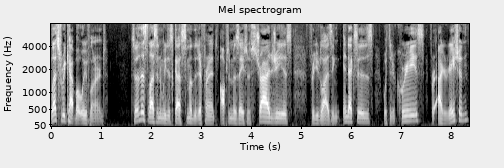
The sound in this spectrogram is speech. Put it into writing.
Let's recap what we've learned. So, in this lesson, we discussed some of the different optimization strategies for utilizing indexes with your queries for aggregation.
